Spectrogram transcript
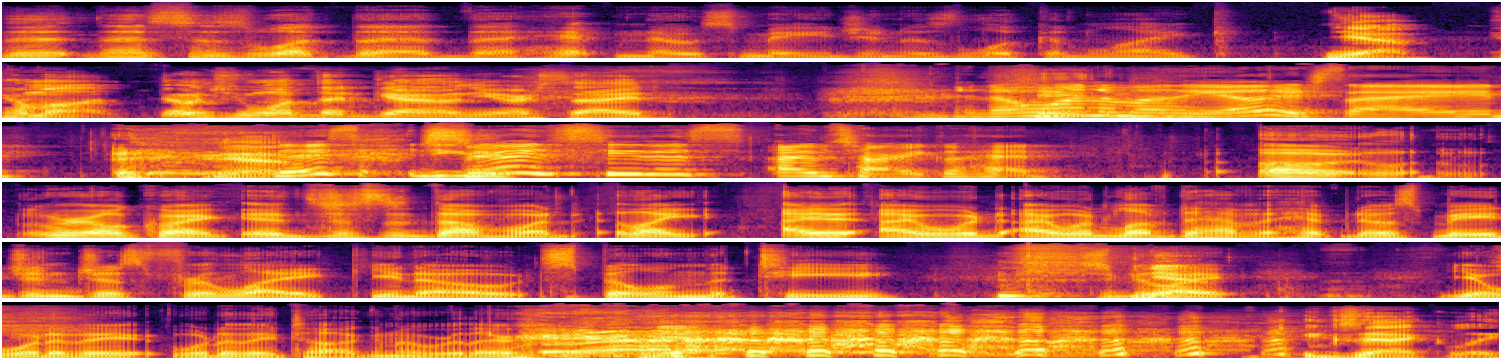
th- this is what the the Hypnos Magen is looking like. yeah. Come on, don't you want that guy on your side? I don't want him on the other side. Yeah. This, do you guys see this? I'm sorry. Go ahead. Oh, real quick, it's just a dumb one. Like I, I would, I would love to have a Hypnos Magen just for like you know spilling the tea. Just be Yeah. like, yo, what are they, what are they talking over there? Yeah. exactly.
